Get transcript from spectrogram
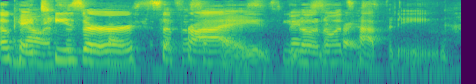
okay, No, teaser, surprise. Surprise. You Big don't know what's happening.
